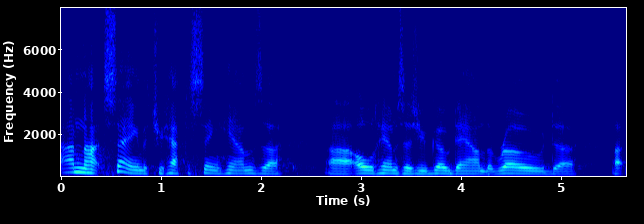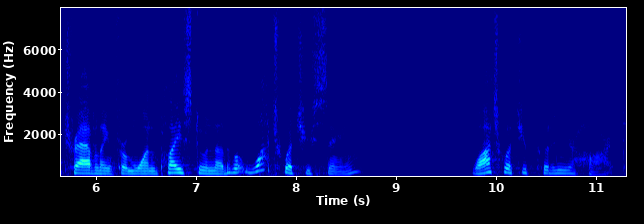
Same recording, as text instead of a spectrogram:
I'm not saying that you have to sing hymns, old hymns, as you go down the road uh, traveling from one place to another, but watch what you sing. Watch what you put in your heart.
